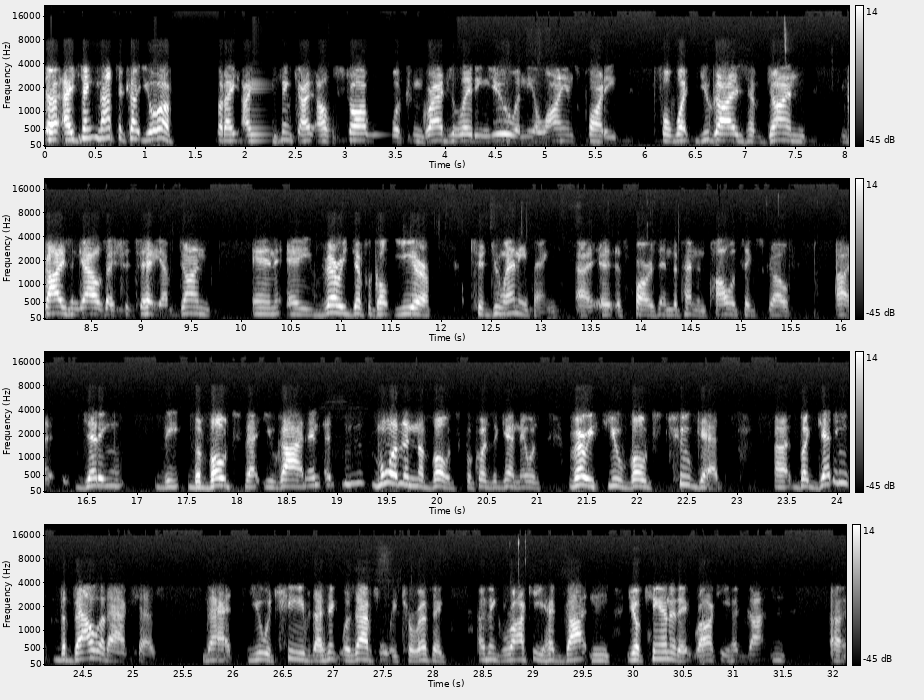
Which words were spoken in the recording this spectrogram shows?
uh, I think not to cut you off, but I, I think I, will start with congratulating you and the Alliance Party for what you guys have done, guys and gals, I should say, have done in a very difficult year to do anything uh, as far as independent politics go. Uh, getting the the votes that you got, and more than the votes, because again there was very few votes to get, uh, but getting the ballot access that you achieved, I think, was absolutely terrific. I think Rocky had gotten your candidate. Rocky had gotten uh,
